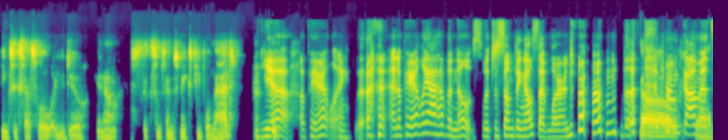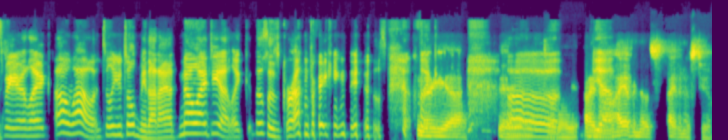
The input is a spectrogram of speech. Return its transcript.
being successful at what you do. You know, it's like sometimes makes people mad yeah, apparently. and apparently I have a nose, which is something else I've learned from the oh, from comments God. where you're like, "Oh wow, until you told me that I had no idea." Like this is groundbreaking news. like, yeah. Yeah, uh, totally. I yeah. know. I have a nose. I have a nose too.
